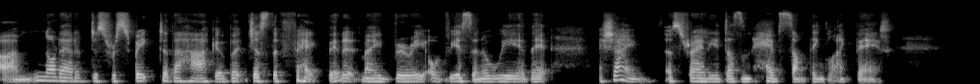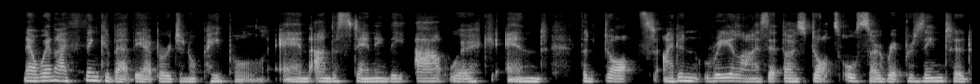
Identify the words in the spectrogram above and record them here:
Um, not out of disrespect to the haka, but just the fact that it made very obvious and aware that a shame Australia doesn't have something like that. Now, when I think about the Aboriginal people and understanding the artwork and the dots, I didn't realize that those dots also represented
